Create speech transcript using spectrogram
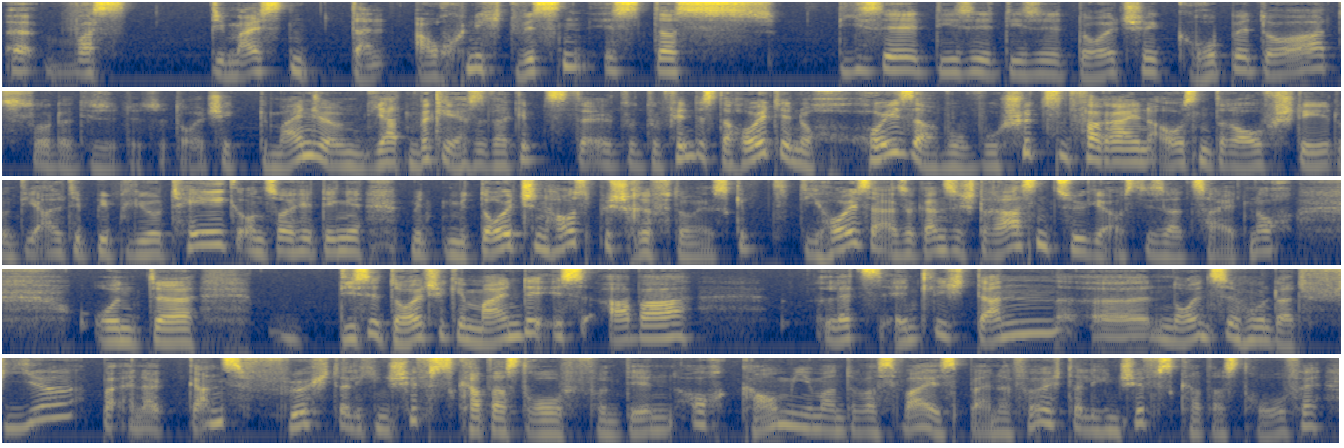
äh, was die meisten dann auch nicht wissen, ist, dass diese, diese, diese deutsche Gruppe dort oder diese, diese deutsche Gemeinde, und die hatten wirklich, also da gibt's, du, du findest da heute noch Häuser, wo, wo Schützenverein außen drauf steht und die alte Bibliothek und solche Dinge mit, mit deutschen Hausbeschriftungen. Es gibt die Häuser, also ganze Straßenzüge aus dieser Zeit noch. Und äh, diese deutsche Gemeinde ist aber letztendlich dann äh, 1904 bei einer ganz fürchterlichen Schiffskatastrophe, von denen auch kaum jemand was weiß, bei einer fürchterlichen Schiffskatastrophe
